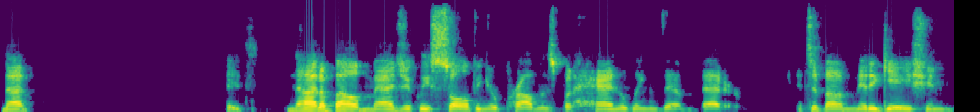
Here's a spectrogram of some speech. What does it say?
not it's not about magically solving your problems but handling them better it's about mitigation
